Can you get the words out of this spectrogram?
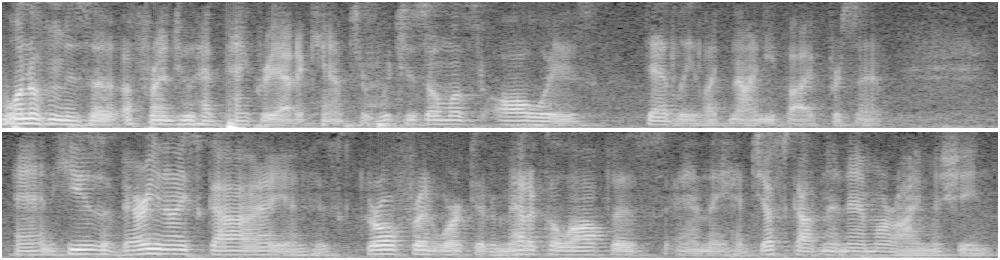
one of them is a, a friend who had pancreatic cancer, which is almost always deadly, like 95%. And he was a very nice guy, and his girlfriend worked at a medical office, and they had just gotten an MRI machine.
